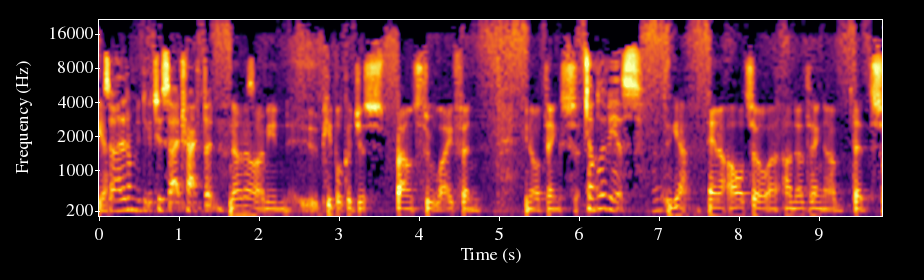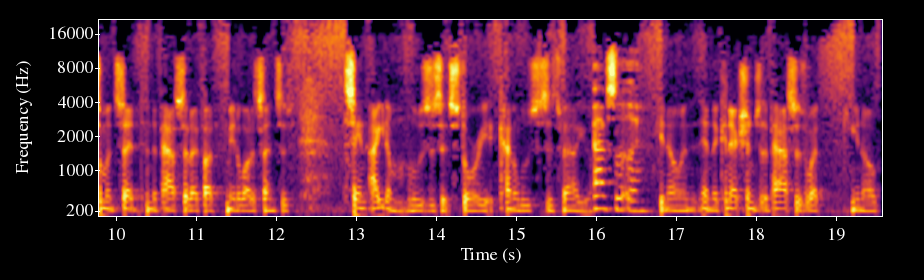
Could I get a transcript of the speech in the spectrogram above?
Yeah. So I don't mean to get too sidetracked, but No, no. I mean, people could just bounce through life and, you know, things. oblivious. Yeah, and also uh, another thing uh, that someone said in the past that I thought made a lot of sense is, say an item loses its story, it kind of loses its value. Absolutely. You know, and, and the connection to the past is what you know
